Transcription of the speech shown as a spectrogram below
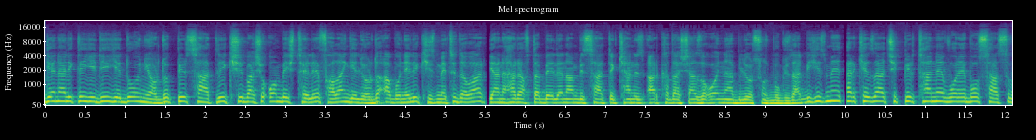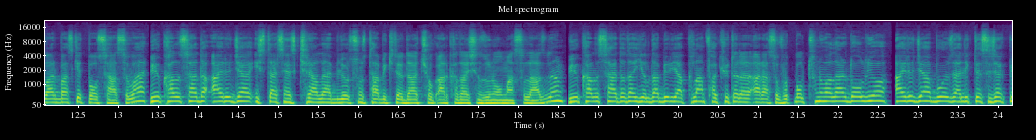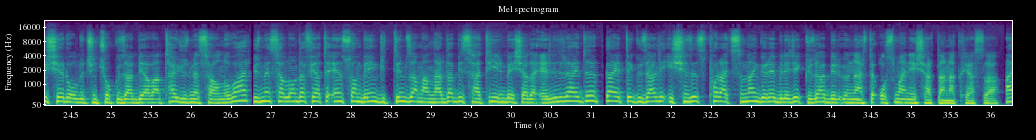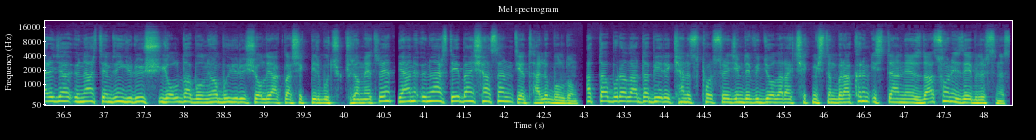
Genellikle 7'ye 7 oynuyorduk. Bir saatliği kişi başı 15 TL falan geliyordu. Abonelik hizmeti de var. Yani her hafta belirlenen bir saatte kendi arkadaşlarınızla oynayabiliyorsunuz. Bu güzel bir hizmet. Herkese açık bir tane voleybol sahası var. Basketbol sahası var. Büyük halı sahada ayrıca isterseniz kiralayabiliyorsunuz. Tabii ki de daha çok arkadaşınızın olması lazım. Büyük halı sahada da yılda bir yapılan fakülteler arası futbol turnuvalarda oluyor. Ayrıca bu özellikle sıcak bir şehir olduğu için çok güzel bir avantaj. Yüzme salonu var. Yüzme salonunda fiyatı en son benim gittiğim zamanlarda bir saati 25 ya da 50 liraydı. Gayet de güzeldi. İşinizi spor açısından görebilecek güzel bir üniversite Osmaniye şartlarına kıyasla. Ayrıca üniversitemizin yürüyüş yolu da bulunuyor. Bu yürüyüş yolu yaklaşık 1,5 kilometre. Yani üniversiteyi ben şahsen yeterli buldum. Hatta buralarda bir yere kendi spor sürecimde video olarak çekmiştim. Bırakırım isteyenleriniz daha sonra izleyebilirsiniz.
